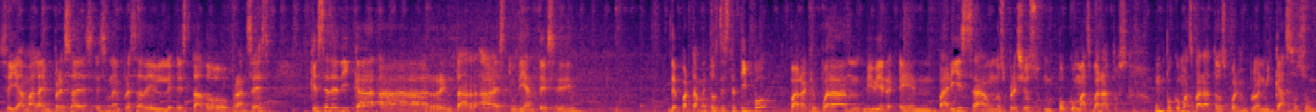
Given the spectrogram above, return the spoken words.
se llama la empresa, es, es una empresa del Estado francés que se dedica a rentar a estudiantes eh, departamentos de este tipo para que puedan vivir en París a unos precios un poco más baratos. Un poco más baratos, por ejemplo, en mi caso son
